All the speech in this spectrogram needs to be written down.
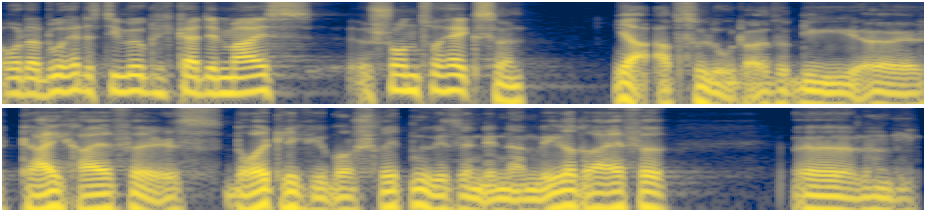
oder du hättest die Möglichkeit, den Mais schon zu häckseln. Ja, absolut. Also die äh, Teichreife ist deutlich überschritten. Wir sind in der Mehlreife. Ähm,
